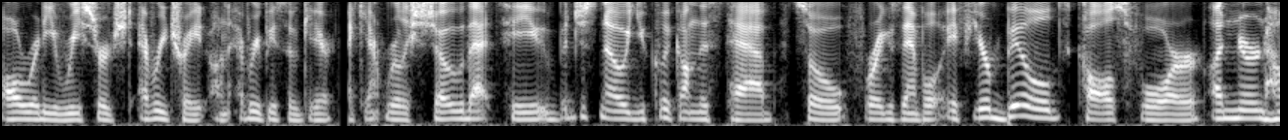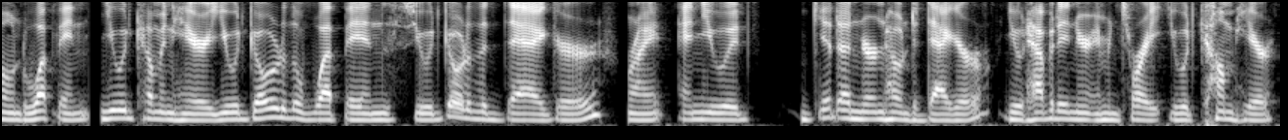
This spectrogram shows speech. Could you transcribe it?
already researched every trait on every piece of gear, I can't really show that to you, but just know you click on this tab. So for example, if your build calls for a Nirnhoned weapon, you would come in here, you would go to the weapons, you would go to the dagger, right? And you would get a Nirnhoned dagger, you would have it in your inventory, you would come here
